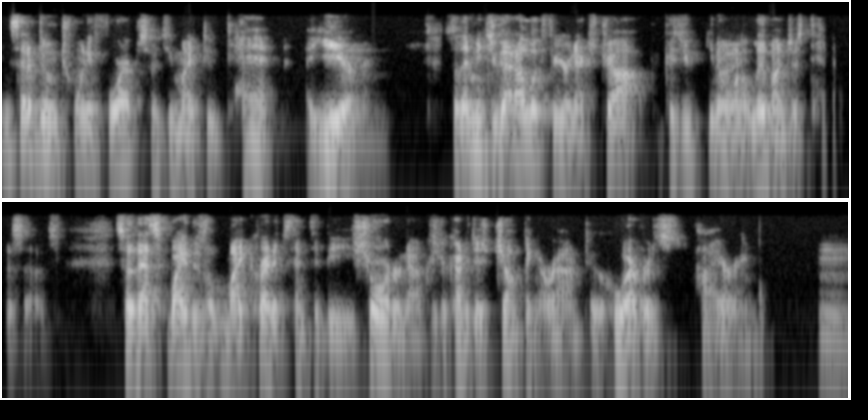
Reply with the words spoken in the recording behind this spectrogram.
instead of doing 24 episodes you might do 10 a year mm-hmm. so that means you got to look for your next job because you you don't right. want to live on just 10 episodes. So that's why there's my credits tend to be shorter now because you're kind of just jumping around to whoever's hiring. Hmm.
